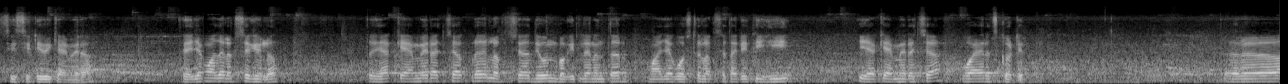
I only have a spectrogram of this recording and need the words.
C C T V camera. त्याच्या माझं लक्ष गेलं. तर ह्या कॅमेराच्याकडे लक्ष देऊन बघितल्यानंतर माझ्या गोष्ट लक्षात आली ती ही या कॅमेऱ्याच्या वायरच कट आहेत. तर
